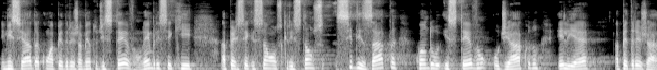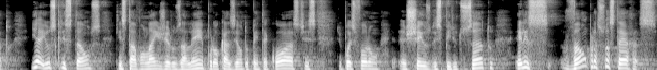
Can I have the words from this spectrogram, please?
iniciada com o apedrejamento de Estevão. Lembre-se que a perseguição aos cristãos se desata quando Estevão, o diácono, ele é apedrejado. E aí os cristãos que estavam lá em Jerusalém por ocasião do Pentecostes, depois foram eh, cheios do Espírito Santo, eles vão para suas terras.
